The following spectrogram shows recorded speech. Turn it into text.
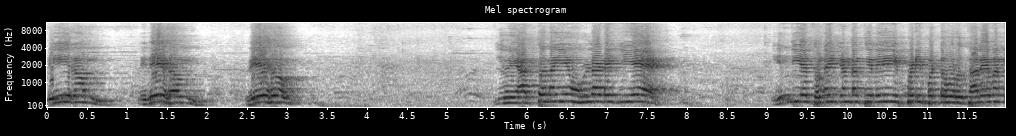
வீரம் விவேகம் வேகம். இவை அத்தனையும் உள்ளடக்கிய இந்திய துணைக்கண்டத்திலே இப்படிப்பட்ட ஒரு தலைவன்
